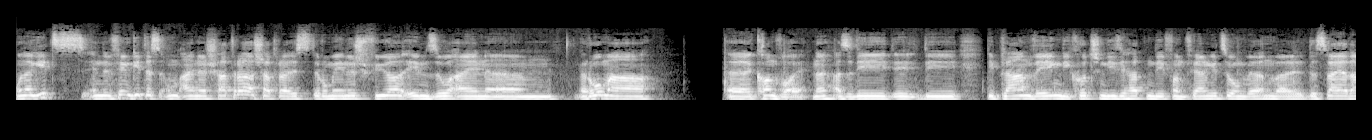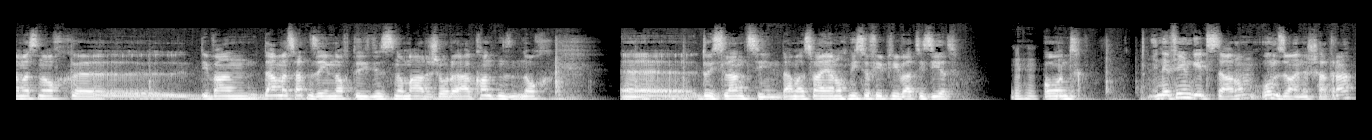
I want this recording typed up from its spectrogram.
Und da geht's, in dem Film geht es um eine Shatra. Shatra ist rumänisch für eben so ein ähm, Roma äh, Konvoi. Ne? Also die, die, die, die Planwegen, die Kutschen, die sie hatten, die von fern gezogen werden, weil das war ja damals noch, äh, die waren, damals hatten sie eben noch dieses Nomadische oder konnten noch äh, durchs Land ziehen. Damals war ja noch nicht so viel privatisiert. Mhm. Und in dem Film geht es darum, um so eine Shatra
